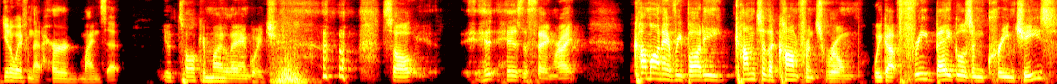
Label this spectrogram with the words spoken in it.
get away from that herd mindset. You're talking my language. so here's the thing, right? Come on, everybody, come to the conference room. We got free bagels and cream cheese.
